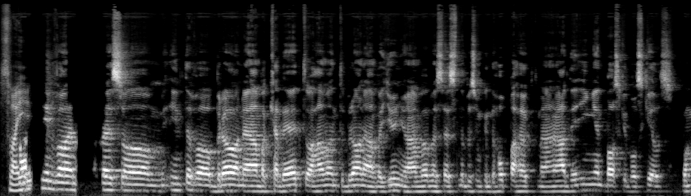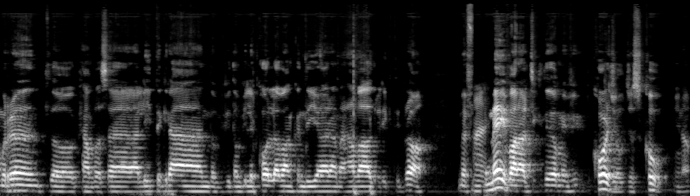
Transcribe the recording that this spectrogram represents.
svajig. Martin var en snubbe som inte var bra när han var kadett och han var inte bra när han var junior. Han var en sån snubbe som kunde hoppa högt men han hade ingen basketball skills. Kom runt och han var så här lite grann, de, de ville kolla vad han kunde göra men han var aldrig riktigt bra. Men för Nej. mig var han alltid I mean, cordial, just cool, you know.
